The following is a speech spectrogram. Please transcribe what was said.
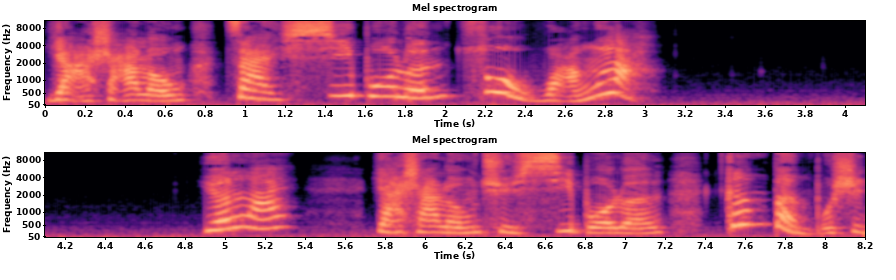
亚沙龙在希伯伦做王啦。”原来亚沙龙去希伯伦根本不是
